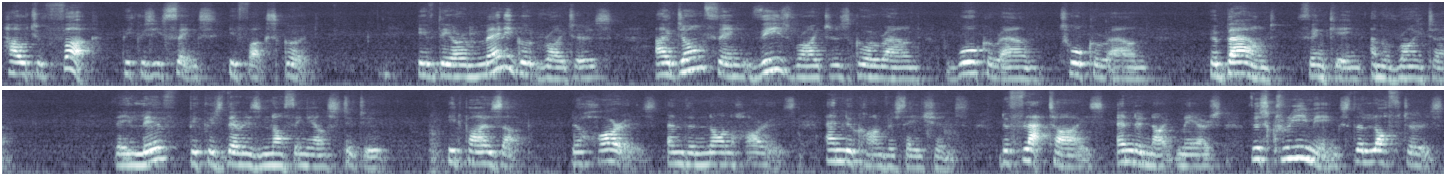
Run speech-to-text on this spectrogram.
how to fuck because he thinks he fucks good. If there are many good writers, I don't think these writers go around, walk around, talk around, abound thinking, I'm a writer. They live because there is nothing else to do. It piles up the horrors and the non horrors, and the conversations, the flat ties and the nightmares, the screamings, the laughters,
